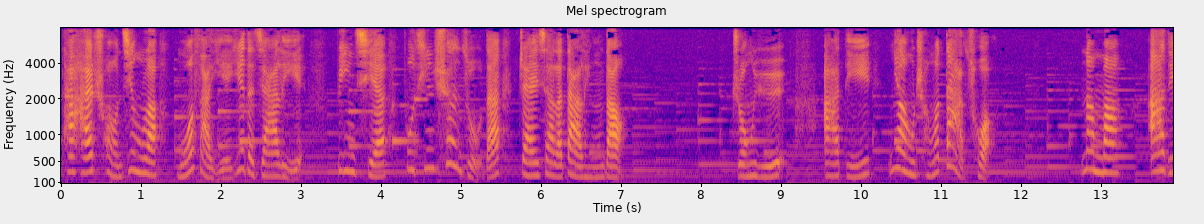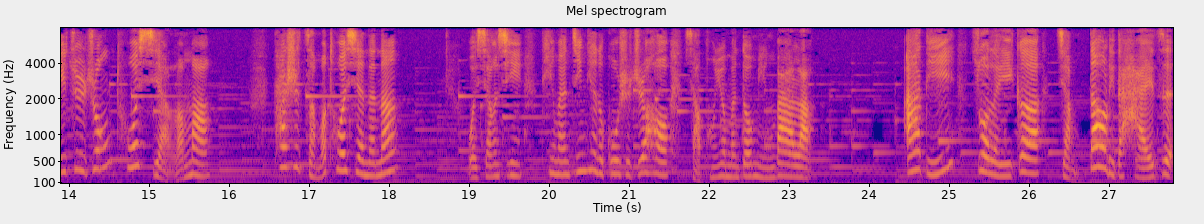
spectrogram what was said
他还闯进了魔法爷爷的家里，并且不听劝阻地摘下了大铃铛。终于，阿迪酿成了大错。那么，阿迪最终脱险了吗？他是怎么脱险的呢？我相信听完今天的故事之后，小朋友们都明白了。阿迪做了一个讲道理的孩子，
